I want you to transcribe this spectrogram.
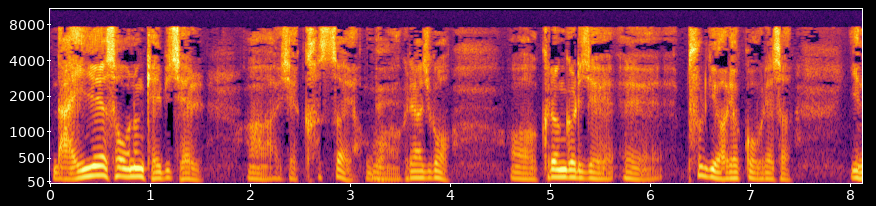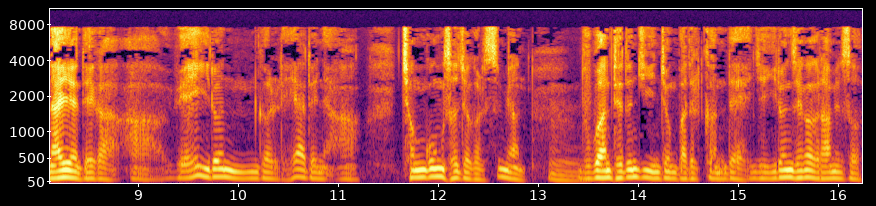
나이에서 오는 갭이 제일 어, 이제 컸어요. 네. 어, 그래가지고 어, 그런 걸 이제 에, 풀기 어렵고 그래서 이 나이에 내가 아, 왜 이런 걸 해야 되냐. 전공서적을 쓰면 음. 누구한테든지 인정받을 건데 이제 이런 생각을 하면서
